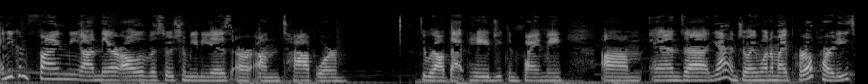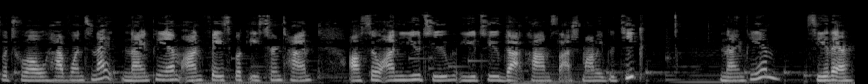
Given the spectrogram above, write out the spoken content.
And you can find me on there. All of the social medias are on top or throughout that page. You can find me. Um, and uh, yeah, join one of my Pearl parties, which we'll have one tonight, 9 p.m. on Facebook Eastern Time. Also on YouTube, youtube.com slash mommyboutique, 9 p.m. See you there.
